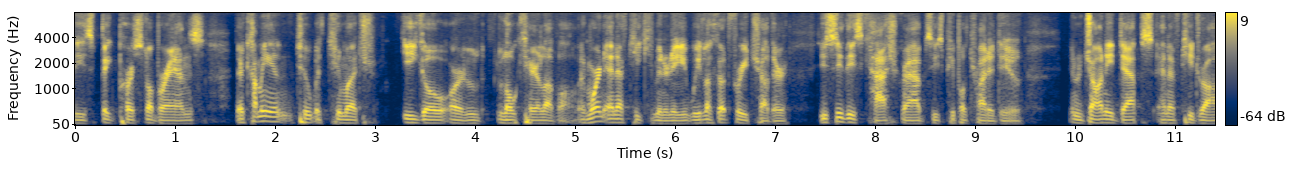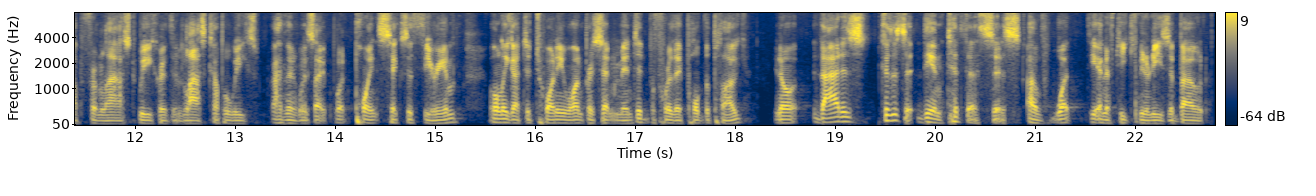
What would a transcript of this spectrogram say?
these big personal brands, they're coming into it with too much ego or low care level. And we're an NFT community. We look out for each other. You see these cash grabs these people try to do. You know, Johnny Depp's NFT drop from last week or the last couple weeks, I think it was like what 0.6 Ethereum, only got to 21% minted before they pulled the plug. You know, that is because it's the antithesis of what the NFT community is about.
